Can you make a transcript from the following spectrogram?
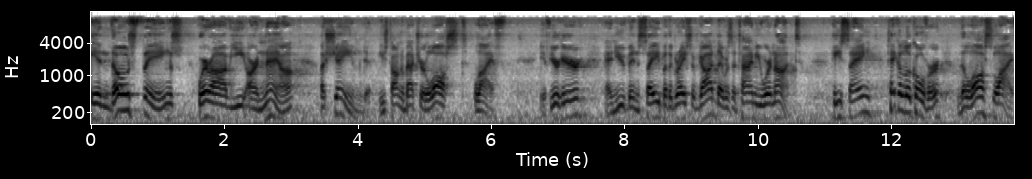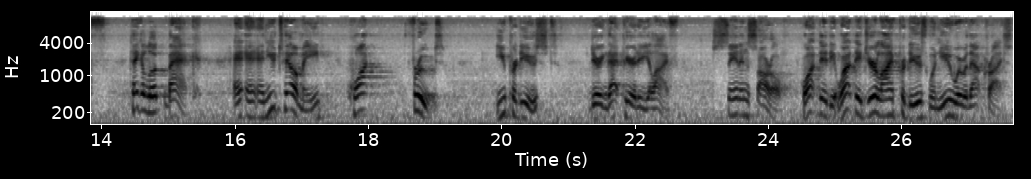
in those things whereof ye are now ashamed. He's talking about your lost life. If you're here and you've been saved by the grace of God, there was a time you were not. He's saying, take a look over the lost life. Take a look back. And, and, and you tell me what fruit you produced during that period of your life sin and sorrow. What did, what did your life produce when you were without Christ?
